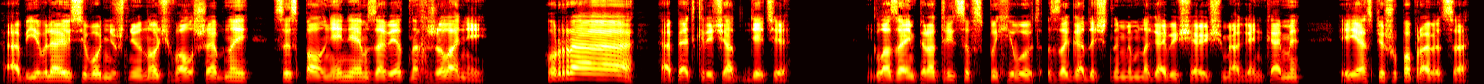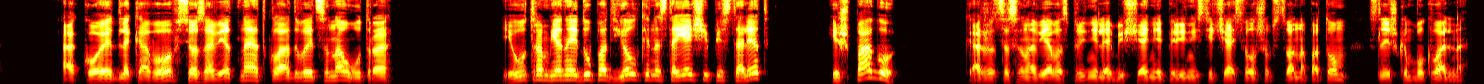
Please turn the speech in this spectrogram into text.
объявляю сегодняшнюю ночь волшебной с исполнением заветных желаний». «Ура!» — опять кричат дети. Глаза императрицы вспыхивают загадочными многообещающими огоньками, и я спешу поправиться а кое для кого все заветное откладывается на утро. И утром я найду под елкой настоящий пистолет и шпагу. Кажется, сыновья восприняли обещание перенести часть волшебства на потом слишком буквально.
